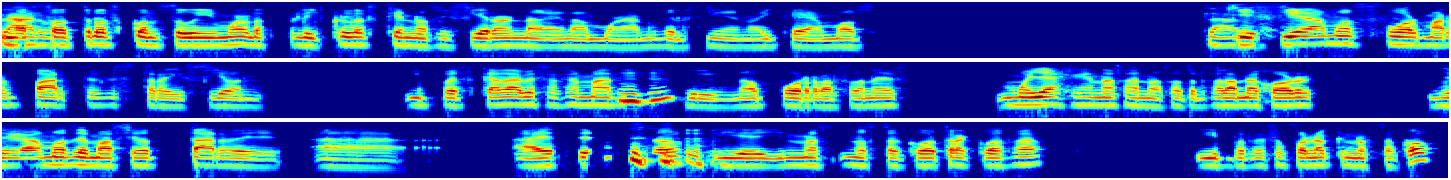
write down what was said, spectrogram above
nosotros consumimos las películas que nos hicieron enamorarnos del cine, ¿no? Y queríamos, quisiéramos formar parte de esta tradición. Y pues cada vez hace más difícil, ¿no? Por razones muy ajenas a nosotros. A lo mejor llegamos demasiado tarde a, a este mundo y, nos, nos, tocó otra cosa y pues eso fue lo que nos tocó.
